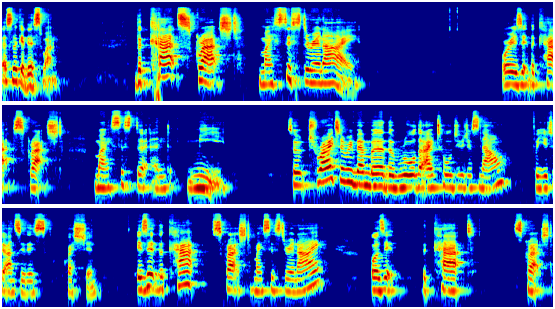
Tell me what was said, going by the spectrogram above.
Let's look at this one. The cat scratched my sister and I. Or is it the cat scratched my sister and me? So try to remember the rule that I told you just now for you to answer this question. Is it the cat scratched my sister and I? Or is it the cat scratched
